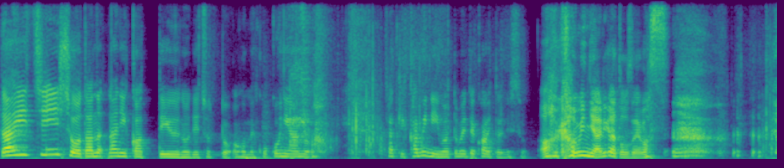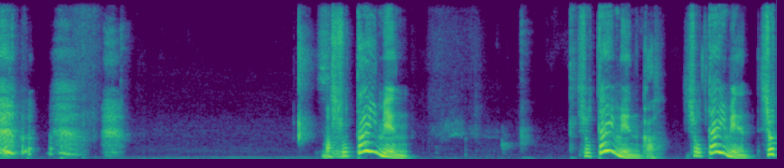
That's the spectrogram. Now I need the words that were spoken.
第一印象はな何かっていうのでちょっとあごめんここにあの さっき紙にまとめて書いたんですよあ、紙にありがとうございます。まあ、初対面。初対面か。初対面。初対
